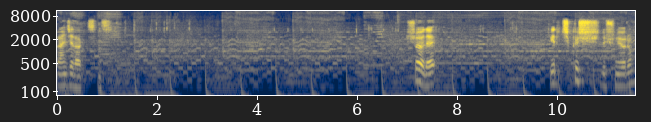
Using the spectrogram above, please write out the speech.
Bence de haklısınız. Şöyle bir çıkış düşünüyorum.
